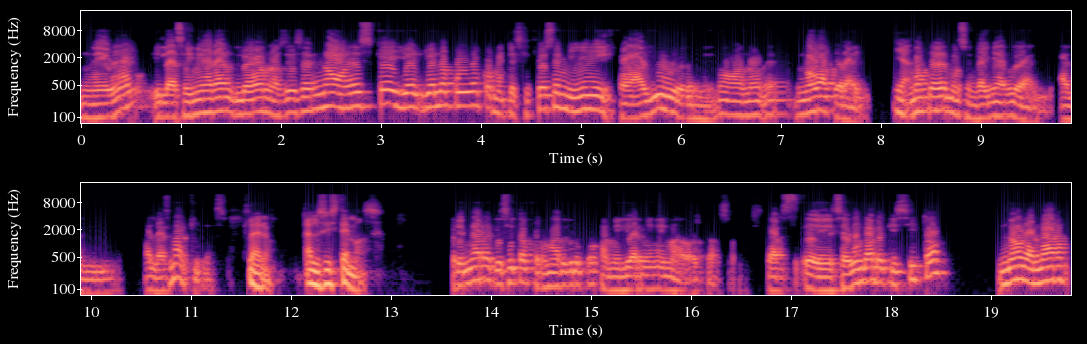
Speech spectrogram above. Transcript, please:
negó y la señora luego nos dice, no, es que yo, yo lo cuido como que si fuese mi hijo, ayúdenme. No, no, no va por ahí. No podemos engañarle al, al, a las máquinas. Claro, a los sistemas. Primer requisito, formar grupo familiar mínimo a dos personas. Eh, segundo requisito, no ganar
